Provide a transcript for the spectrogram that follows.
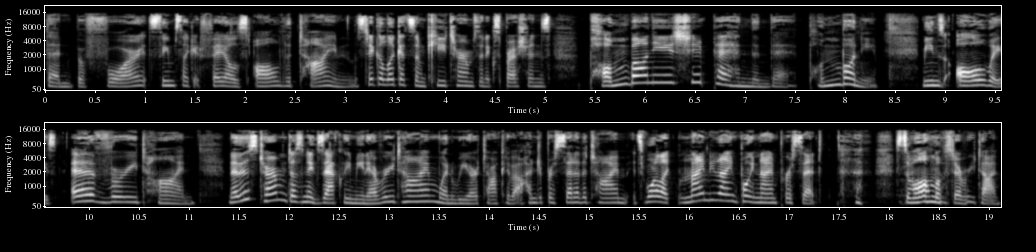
than before. It seems like it fails all the time. Let's take a look at some key terms and expressions. 번번이 실패했는데, 번번이 means always, every time. Now, this term doesn't exactly mean every time when we are talking about 100% of the time. It's more like 99.9%. so almost every time.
